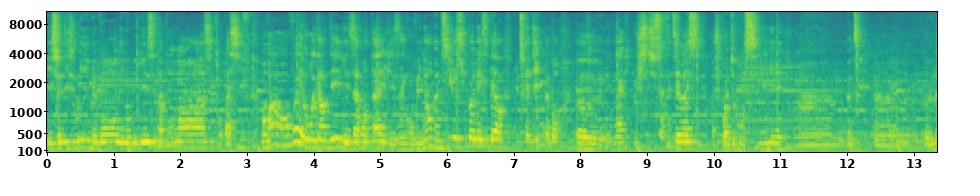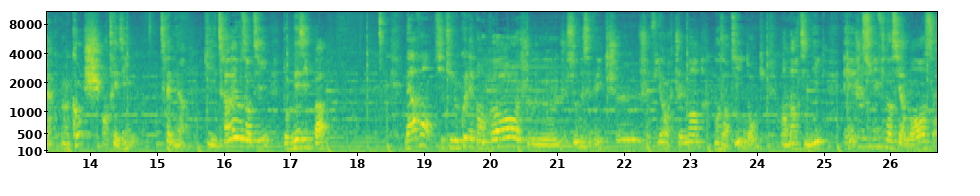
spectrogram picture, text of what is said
et ils se disent oui mais bon l'immobilier c'est pas pour moi, c'est trop passif. On va, on va regarder les avantages, les inconvénients, même si je suis pas un expert du trading, mais bon, euh, si ça t'intéresse, bah, je pourrais te conseiller un coach en trading, très bien, qui travaille aux Antilles, donc n'hésite pas. Mais avant, si tu ne me connais pas encore, je, suis Cédric, je, je vis actuellement aux Antilles, donc en Martinique, et je suis financièrement, ça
